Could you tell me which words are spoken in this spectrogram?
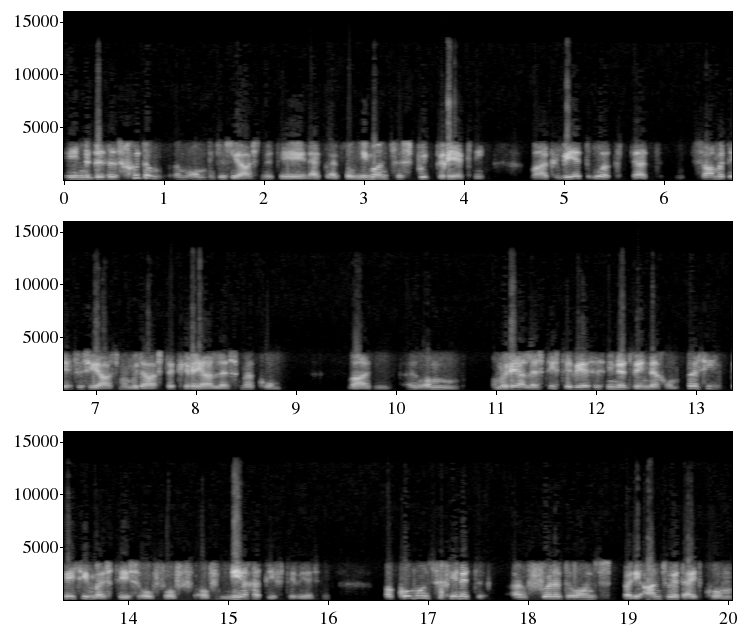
En dit is goed om om, om entoesiasme te hê en ek ek wil niemand se spoed breek nie, maar ek weet ook dat saam met entoesiasme moet daar 'n stuk realisme kom. Maar om om realisties te wees is nie noodwendig om pessimisties of of of negatief te wees nie. Maar kom ons gee net uh, voordat ons by die antwoord uitkom,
